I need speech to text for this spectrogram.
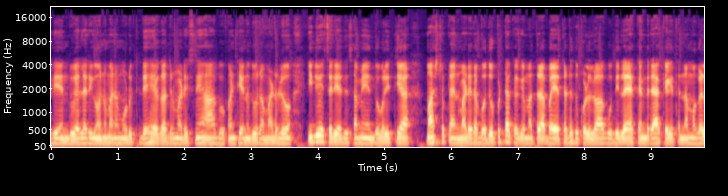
ಇದೆ ಎಂದು ಎಲ್ಲರಿಗೂ ಅನುಮಾನ ಮೂಡುತ್ತಿದೆ. ಹೇಗಾದರೂ ಮಾಡಿ ಸ್ನೇಹ ಹಾಗೂ ಕಂಟಿಯನ್ನು ದೂರ ಮಾಡಲು ಇದುವೇ ಸರಿಯಾದ ಸಮಯ ಎಂದು ರೀತಿಯ ಮಾಸ್ಟರ್ ಪ್ಲಾನ್ ಮಾಡಿರಬಹುದು. ಪುಟ್ಟಕ್ಕಗೆ ಮಾತ್ರ ಭಯ ತಡೆದುಕೊಳ್ಳಲು ಆಗುವುದಿಲ್ಲ. ಯಾಕೆಂದರೆ ಆಕೆಗೆ ತನ್ನ ಮಗಳ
